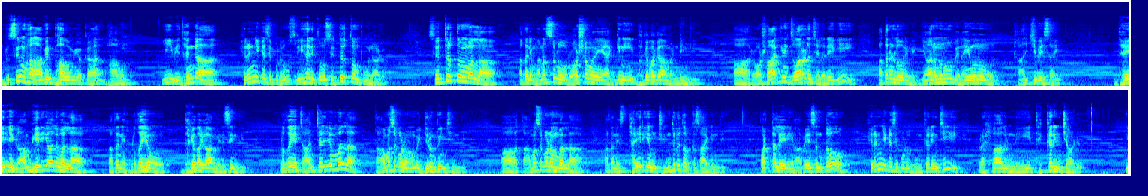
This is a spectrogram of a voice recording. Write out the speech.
నృసింహ ఆవిర్భావం యొక్క భావం. ఈ విధంగా హిరణ్యకశిపుడు శ్రీహరితో శత్రుత్వం పూనాడు. శత్రుత్వం వల్ల అతని మనస్సులో రోషం అనే అగ్ని భగభగా మండింది. ఆ రోషాగ్ని జ్వాలలు చెలరేగి అతనిలోని విజ్ఞానమును వినయమును కాల్చివేశాయి. ధైర్య గాంభీర్యాల వల్ల అతని హృదయం దగదగా మెరిసింది. హృదయ చాంచల్యం వల్ల తామసగుణం విజృంభించింది. ఆ తామసగుణం వల్ల అతని స్థైర్యం చిందులు తొక్కసాగింది. పట్టలేని ఆవేశంతో హిరణ్యకశిపుడు హుంకరించి ప్రహ్లాదుణ్ణి ధిక్కరించాడు.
